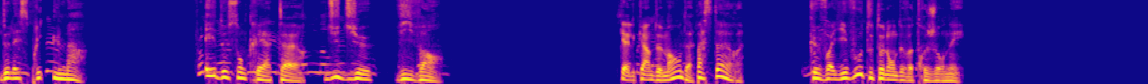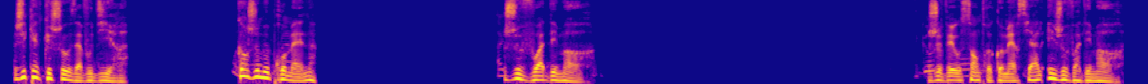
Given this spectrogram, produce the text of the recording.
de l'esprit humain et de son Créateur, du Dieu vivant. Quelqu'un demande, Pasteur, que voyez-vous tout au long de votre journée? J'ai quelque chose à vous dire. Quand je me promène, je vois des morts. Je vais au centre commercial et je vois des morts.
